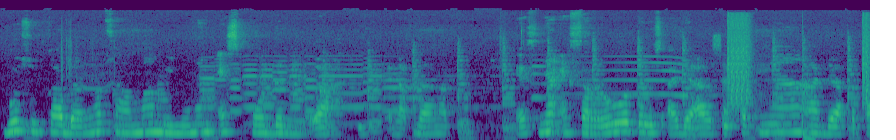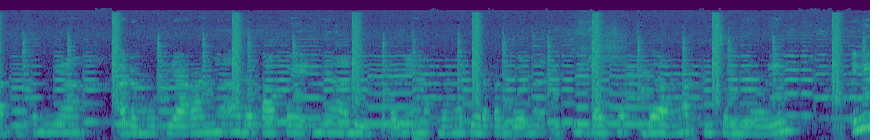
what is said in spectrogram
Gue suka banget sama minuman es podeng. Wah, enak banget tuh. Esnya es serut, terus ada alpukatnya, ada ketan hitamnya, ada mutiaranya, ada tapenya. Aduh, pokoknya enak banget ya rekan buana. Itu cocok banget dicemilin. Ini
